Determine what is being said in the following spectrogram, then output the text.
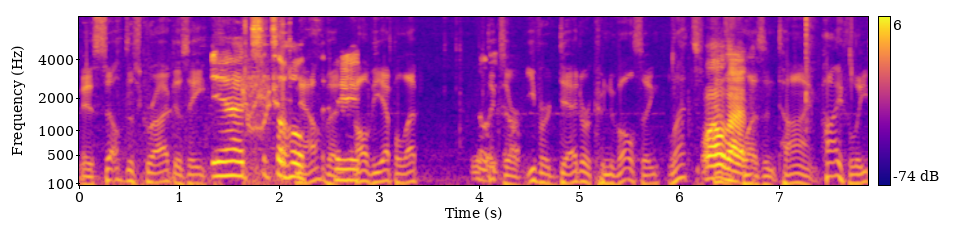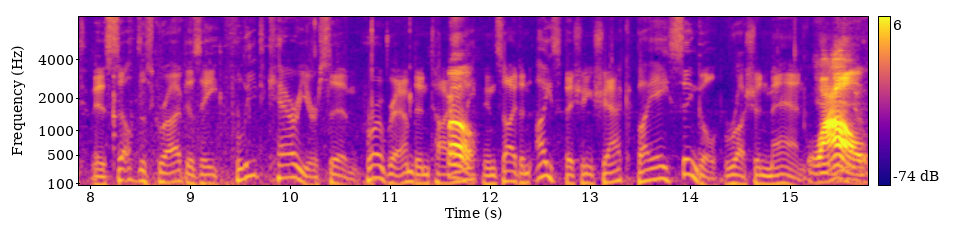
Is self-described as a yeah, it's, it's a whole now thing. That all the epileptics are either dead or convulsing. Let's well, have a pleasant time. Highfleet is self-described as a fleet carrier sim programmed entirely inside an ice fishing shack by a single Russian man. Wow.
